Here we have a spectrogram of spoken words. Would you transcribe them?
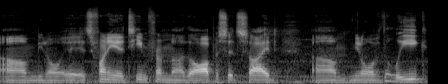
um, you know, it's funny a team from uh, the opposite side, um, you know, of the league,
